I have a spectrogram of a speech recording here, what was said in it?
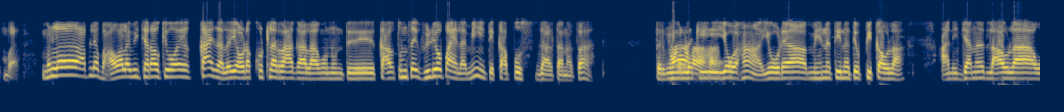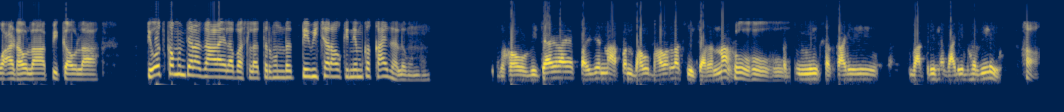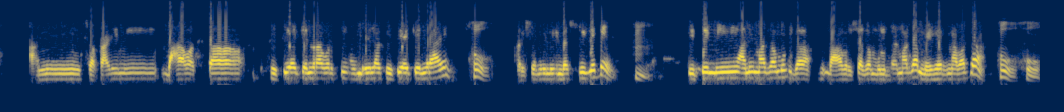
बर. म्हणलं आपल्या भावाला विचारावं किंवा काय झालं? एवढा कुठला राग आला म्हणून ते का तुमचा एक व्हिडिओ पाहिला मी ते कापूस जाळतानाचा. तर मी म्हणलं. की एव हा एवढ्या मेहनतीनं तो पिकावला आणि ज्यानं लावला वाढवला पिकावला तोच का म्हणून त्याला जाळायला बसला? तर म्हणलं ते विचारावं की नेमकं काय झालं म्हणून? हो विचारायला पाहिजे ना. आपण भाऊ भावालाच विचारन ना. हो हो हो. मी सकाळी रात्रीला गाडी भरली. हा. आणि सकाळी मी दहा वाजता सीसीआय केंद्रावरती उमरीला सीसीआय केंद्र आहे. हो. हर्षमिल इंडस्ट्री हम्म. तिथे मी आणि माझा मुलगा दहा वर्षाचा मुलगा आहे माझा मेहेर नावाचा. हो हो.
